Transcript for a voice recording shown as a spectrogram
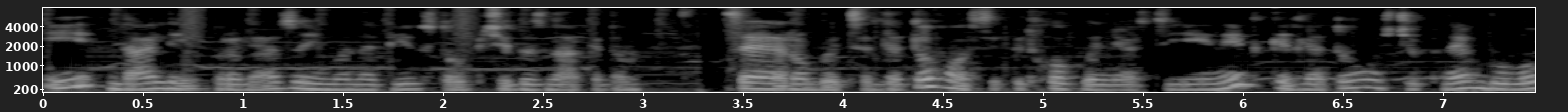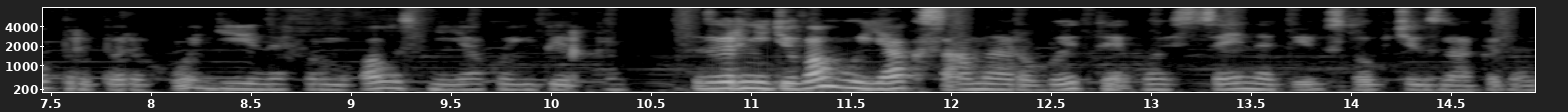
і далі пров'язуємо напівстовпчик з накидом. Це робиться для того, ось підхоплення ось цієї нитки, для того, щоб не було при переході, не формувалось ніякої дірки. Зверніть увагу, як саме робити ось цей напівстовпчик з накидом.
